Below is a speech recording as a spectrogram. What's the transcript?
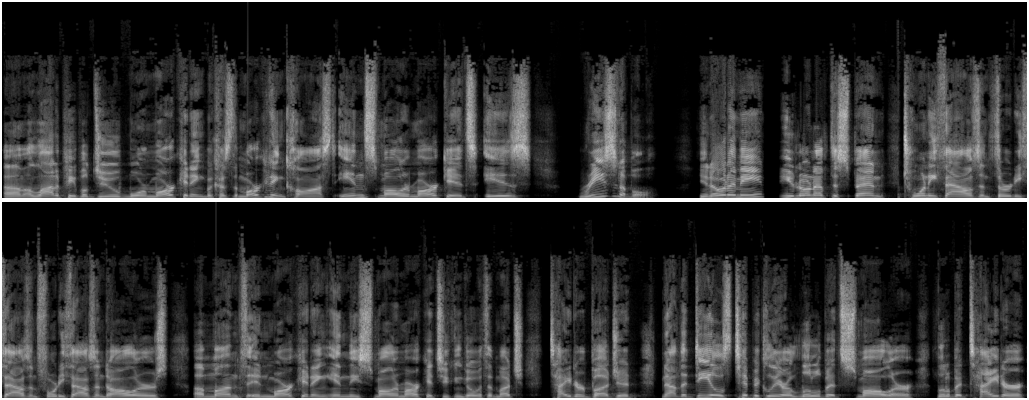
um, a lot of people do more marketing because the marketing cost in smaller markets is reasonable you know what I mean? You don't have to spend $20,000, $30,000, $40,000 a month in marketing in these smaller markets. You can go with a much tighter budget. Now, the deals typically are a little bit smaller, a little bit tighter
